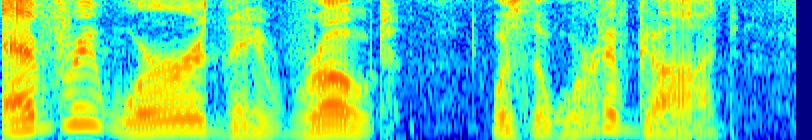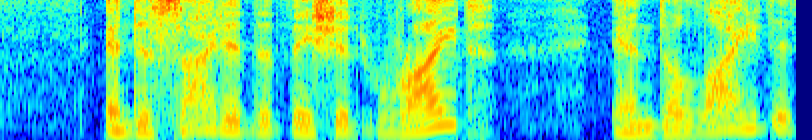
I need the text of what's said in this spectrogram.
Every word they wrote was the Word of God and decided that they should write and delighted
